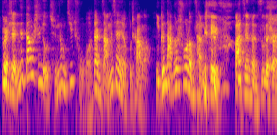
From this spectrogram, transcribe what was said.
不是人家当时有群众基础啊，但是咱们现在也不差了。你跟大哥说了咱这八千粉丝的事儿，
